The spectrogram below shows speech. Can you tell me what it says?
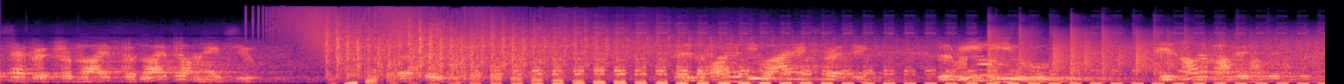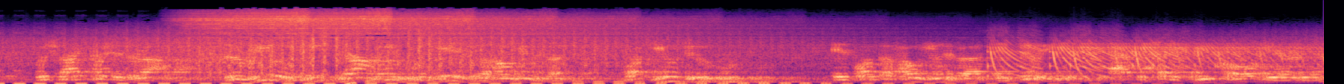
are separate from life, but life dominates you. That is the point of view I'm expressing. The real you is not a puppet which life pushes around. The real deep down you is the whole universe. What you do is what the whole universe is doing at the place we call here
